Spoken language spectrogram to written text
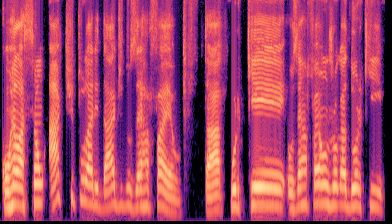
com relação à titularidade do Zé Rafael, tá? Porque o Zé Rafael é um jogador que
